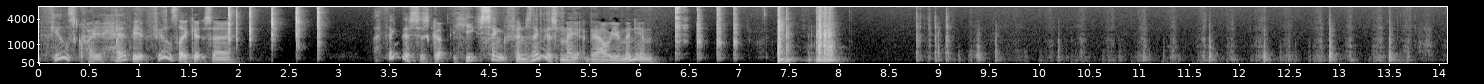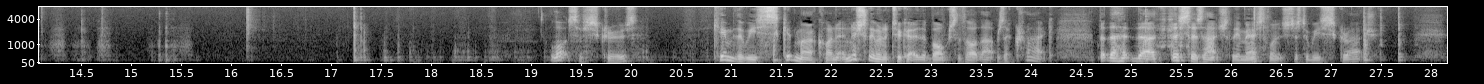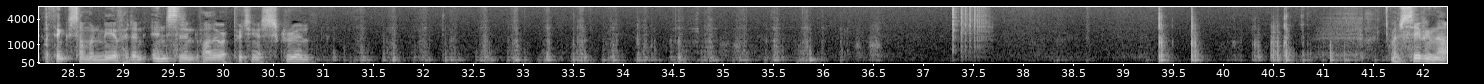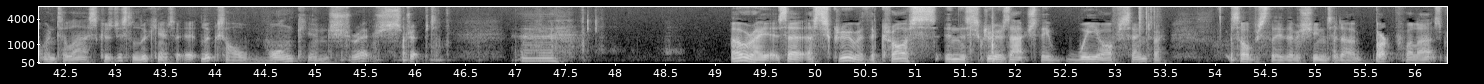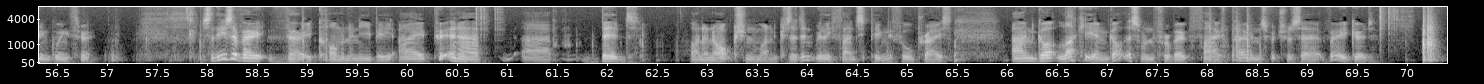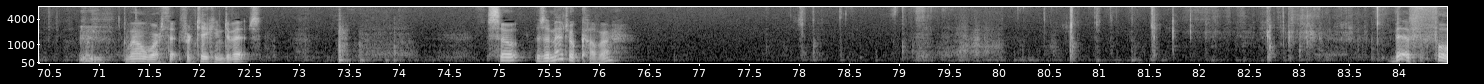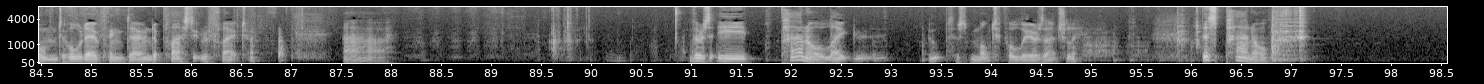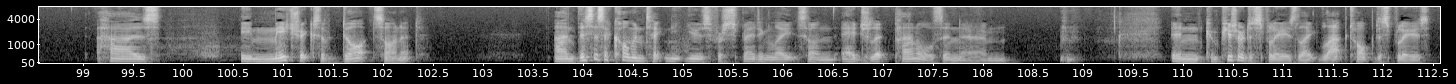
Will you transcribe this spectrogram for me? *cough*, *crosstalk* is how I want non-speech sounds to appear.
Feels quite heavy. It feels like it's a... I think this has got heat sink fins. I think this might be aluminium. Lots of screws came with a wee skid mark on it. Initially when I took it out of the box I thought that was a crack, but this is actually metal and it's just a wee scratch. I think someone may have had an incident while they were putting a screw in. I'm saving that one to last because just looking at it, it looks all wonky and stripped. Uh, Oh right, it's a, a screw with the cross in the screw is actually way off centre. It's obviously the machine's had a burp while that's been going through. So these are very, very common on eBay. I put in a, a bid on an auction one because I didn't really fancy paying the full price and got lucky and got this one for about £5 which was uh, very good. *clears throat* well worth it for taking to bits. So there's a metal cover bit of foam to hold everything down, a plastic reflector. Ah. There's a panel like, oops, there's multiple layers actually. This panel has a matrix of dots on it and this is a common technique used for spreading lights on edge-lit panels in um, *clears throat* in computer displays like laptop displays.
